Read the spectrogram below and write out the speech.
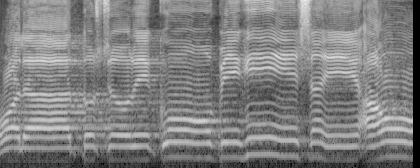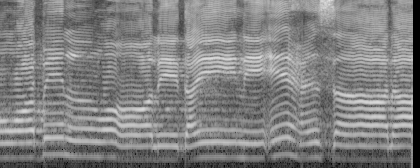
ولا تشركوا به شيئا وبالوالدين إحسانا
